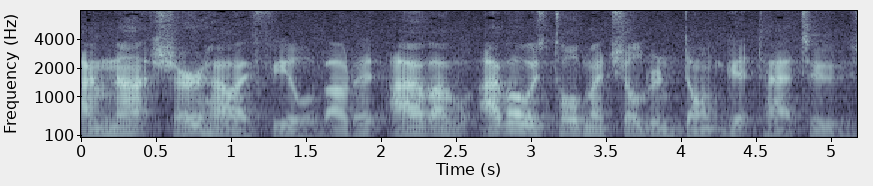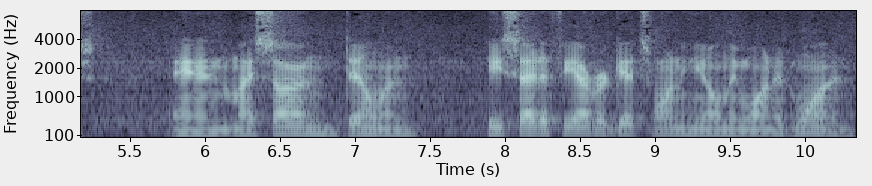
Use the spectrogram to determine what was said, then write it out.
I'm not sure how I feel about it. I've, I've, I've always told my children don't get tattoos. And my son, Dylan, he said if he ever gets one, he only wanted one,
